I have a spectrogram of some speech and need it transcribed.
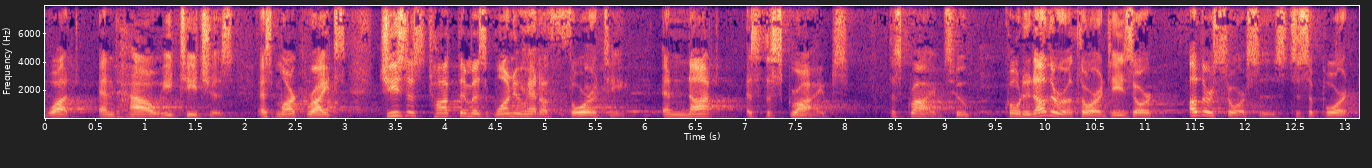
what and how he teaches. As Mark writes, Jesus taught them as one who had authority and not as the scribes. The scribes who quoted other authorities or other sources to support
